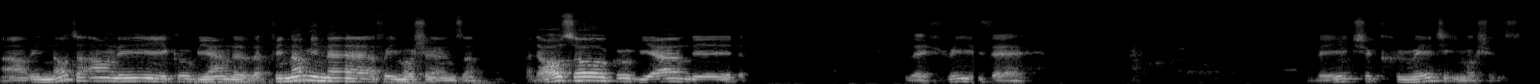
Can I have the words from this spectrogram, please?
Uh, we not only go beyond the phenomena of emotions, but also go beyond it, the reason which create emotions.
